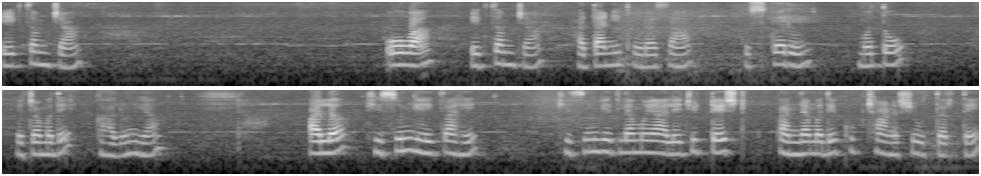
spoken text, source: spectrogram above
एक चमचा ओवा एक चमचा हाताने थोडासा कुस्करून मग तो याच्यामध्ये घालून घ्या. आलं खिसून घ्यायचं आहे. खिसून घेतल्यामुळे आल्याची टेस्ट कांद्यामध्ये खूप छान अशी उतरते.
